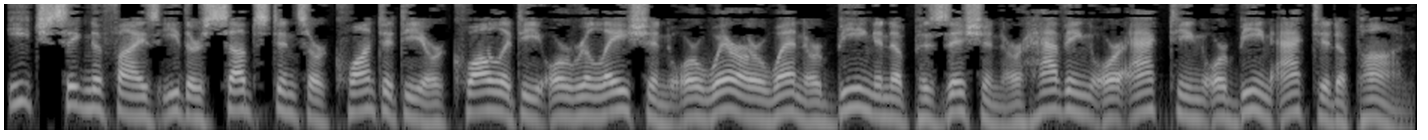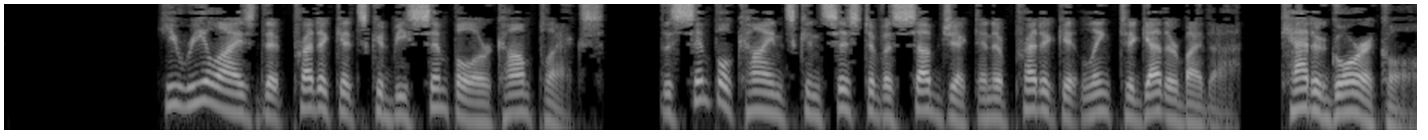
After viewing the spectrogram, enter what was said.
each signifies either substance or quantity or quality or relation or where or when or being in a position or having or acting or being acted upon. He realized that predicates could be simple or complex. The simple kinds consist of a subject and a predicate linked together by the categorical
